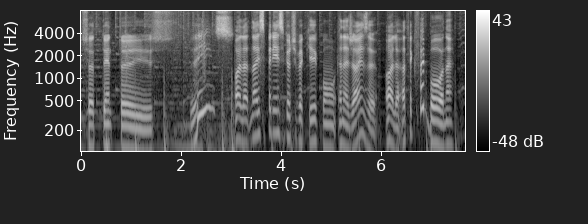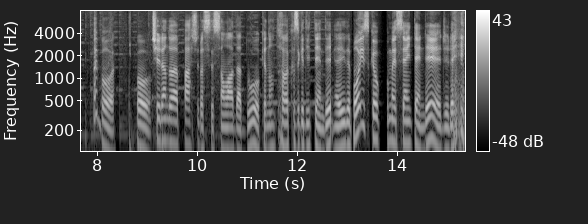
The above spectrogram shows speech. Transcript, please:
76. Olha, na experiência que eu tive aqui com Energizer, olha, até que foi boa, né? Foi boa. Tipo, tirando a parte da sessão lá da Duo, que eu não tava conseguindo entender. E aí, depois que eu comecei a entender direito,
